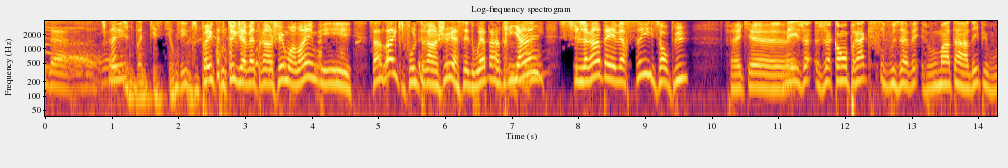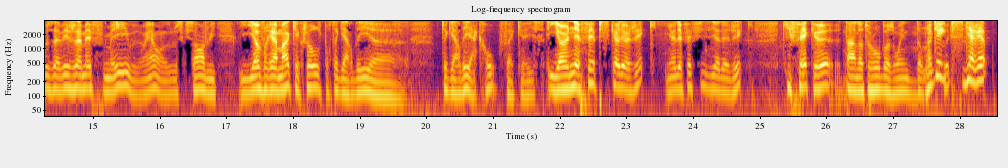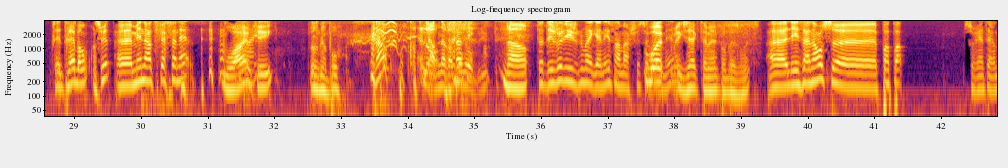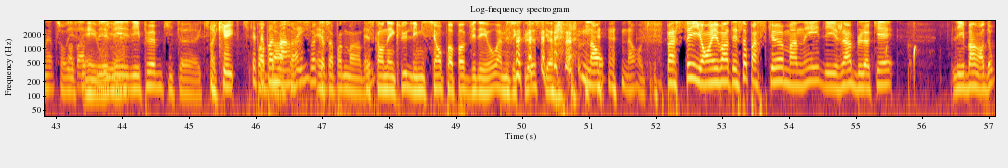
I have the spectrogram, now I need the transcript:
de- C'est une bonne question. C'est du pain écouté que j'avais tranché moi-même, puis ça a l'air qu'il faut le trancher assez douette. En triangle, si tu le rentres inversé, ils sont plus. Fait que... euh, Mais je, je comprends que si vous avez, vous m'entendez puis vous avez jamais fumé, vous- voyons, ce qui sort lui, il y a vraiment quelque chose pour te garder, euh, te garder accro. Fait que il y a un effet psychologique, il y a un effet physiologique qui fait que t'en as toujours besoin d'autres. OK, tu sais. cigarette, c'est très bon. Ensuite? Euh, mine antipersonnelle. Ouais, OK. Ça, je n'ai pas. Non? Non, on n'aura pas non plus. Non. T'as déjà les genoux maganés sans marcher sur Ouais, le mille. exactement, pas besoin. Euh, les annonces euh, pop-up sur Internet, sur les sites, Eh les, oui, les- hein. les pubs qui te, qui, OK. qui te Que t'as popent pas demandé. face, là, que Est-ce- t'as pas demandé. Est-ce qu'on inclut l'émission pop-up vidéo à Musique Plus? A- non. non, OK. Parce que, ils ont inventé ça parce que, à un moment donné, les gens bloquaient les bandeaux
